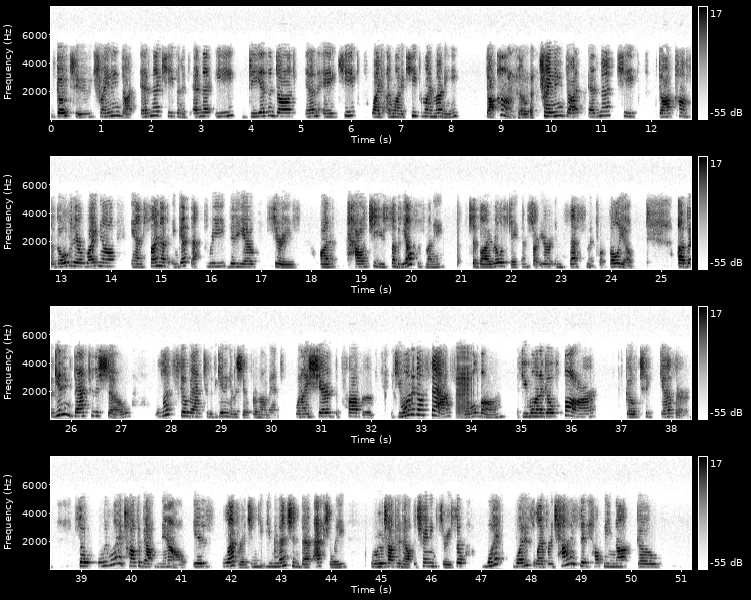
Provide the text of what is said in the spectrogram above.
go to training.ednakeep, and it's Edna E D as in dog N A keep, like I want to keep my money. Dot com. So training.ednakeep.com. So go over there right now and sign up and get that free video series on how to use somebody else's money to buy real estate and start your investment portfolio. Uh, but getting back to the show, let's go back to the beginning of the show for a moment when I shared the proverb if you want to go fast, go alone. If you want to go far, go together. So, what we want to talk about now is leverage, and you mentioned that actually when we were talking about the training series. So, what what is leverage? How does it help me not go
